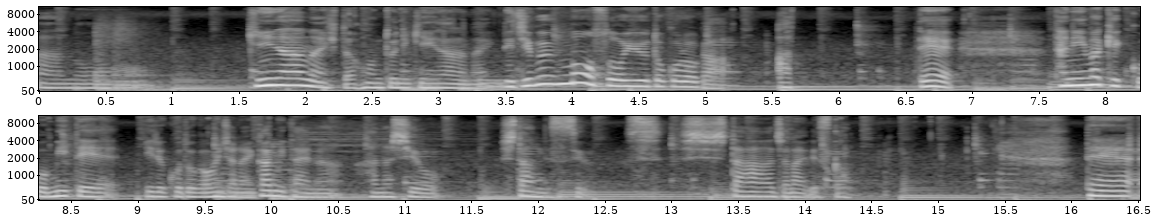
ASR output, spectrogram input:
あの気にならない人は本当に気にならない。で自分もそういうところがあって他人は結構見ていることが多いんじゃないかみたいな話をしたんですよ。したじゃないですか。で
